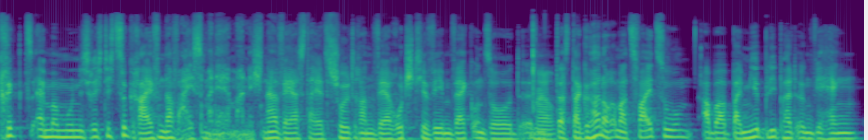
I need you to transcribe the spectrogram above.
kriegt Ember Moon nicht richtig zu greifen. Da weiß man ja immer nicht, ne? Wer ist da jetzt schuld dran? Wer rutscht hier wem weg und so. Äh, Ja. Das, da gehören auch immer zwei zu. Aber bei mir blieb halt irgendwie hängen.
